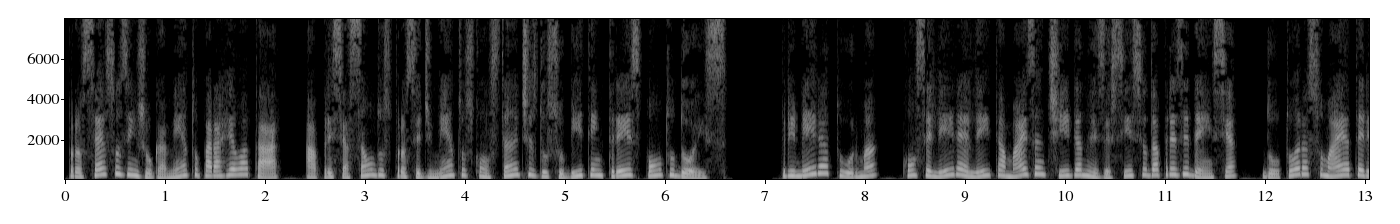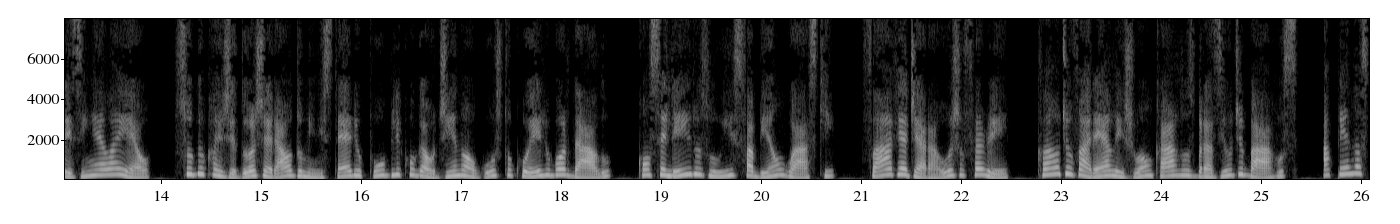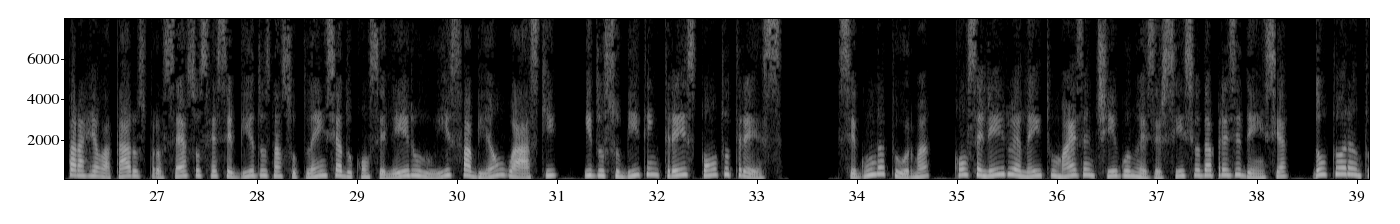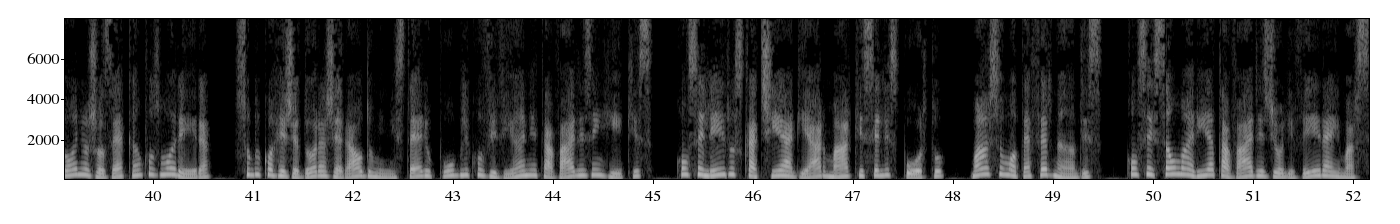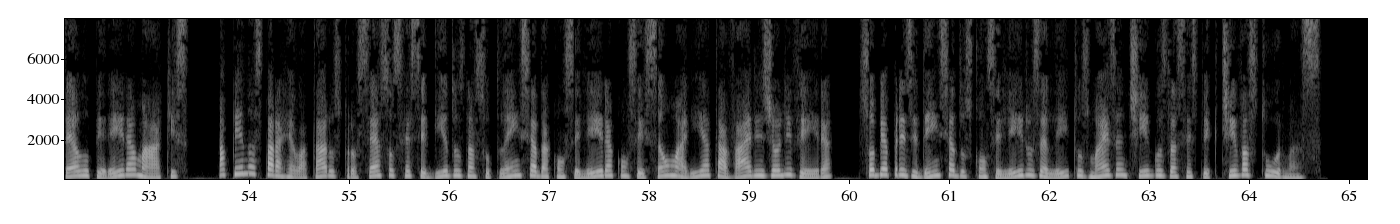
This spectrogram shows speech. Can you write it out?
Processos em julgamento para relatar, a apreciação dos procedimentos constantes do subitem 3.2. Primeira turma, conselheira eleita mais antiga no exercício da presidência, doutora Sumaia Terezinha Elaiel, subcorregedor-geral do Ministério Público Galdino Augusto Coelho Bordalo, conselheiros Luiz Fabião Guasque, Flávia de Araújo Ferré, Cláudio Varela e João Carlos Brasil de Barros, apenas para relatar os processos recebidos na suplência do conselheiro Luiz Fabião Guasque, e do subitem 3.3. Segunda turma, conselheiro eleito mais antigo no exercício da presidência, Dr. Antônio José Campos Moreira, subcorregedora-geral do Ministério Público Viviane Tavares Henriques, conselheiros Katia Aguiar Marques Celis Porto, Márcio Moté Fernandes, Conceição Maria Tavares de Oliveira e Marcelo Pereira Marques, apenas para relatar os processos recebidos na suplência da conselheira Conceição Maria Tavares de Oliveira, sob a presidência dos conselheiros eleitos mais antigos das respectivas turmas.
